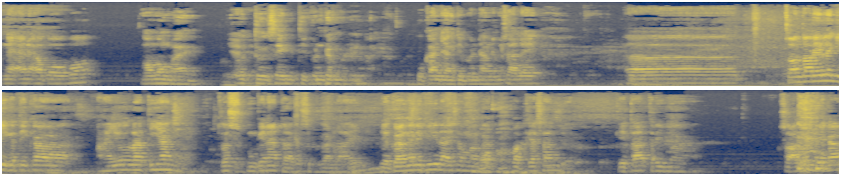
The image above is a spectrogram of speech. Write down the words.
nek ada apa-apa ngomong baik Iya, kudu sing dipendem. Bukan yang dipendam misalnya eh contohnya lagi ketika ayo latihan. Terus mungkin ada kesibukan lain. Ya kangen ini kita sama podcastan. Kita terima. Soalnya mereka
